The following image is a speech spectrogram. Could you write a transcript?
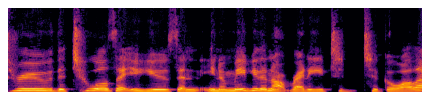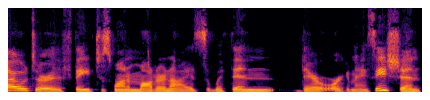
through the tools that you use and you know maybe they're not ready to to go all out or if they just want to modernize within their organization.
